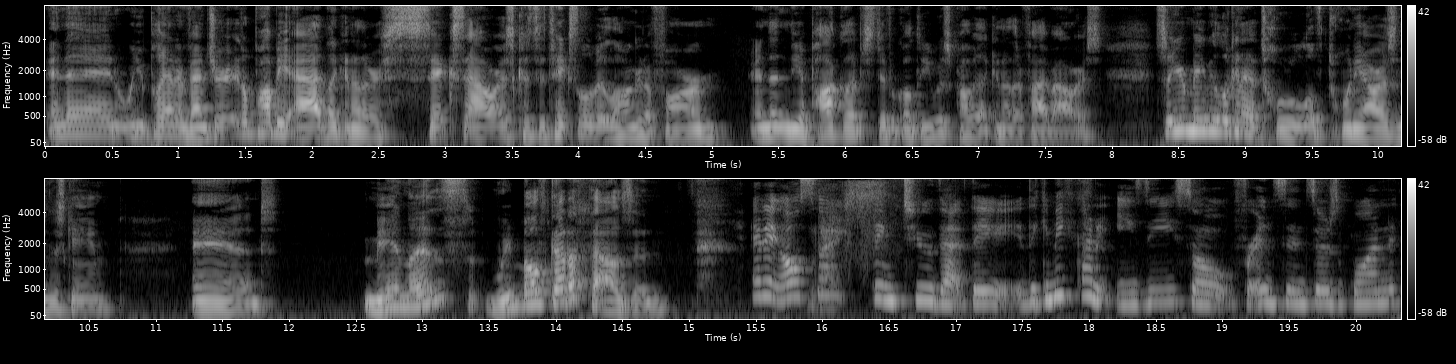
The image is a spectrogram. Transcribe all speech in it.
And then when you play on adventure, it'll probably add like another six hours because it takes a little bit longer to farm. And then the apocalypse difficulty was probably like another five hours. So you're maybe looking at a total of 20 hours in this game. And me and Liz, we both got a thousand. And I also Nice. think too that they they can make it kind of easy. So, for instance, there's one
